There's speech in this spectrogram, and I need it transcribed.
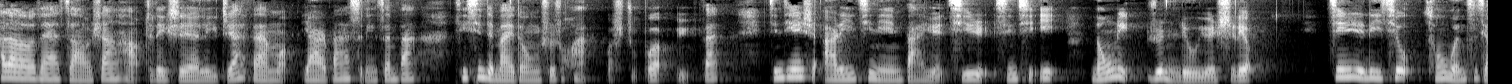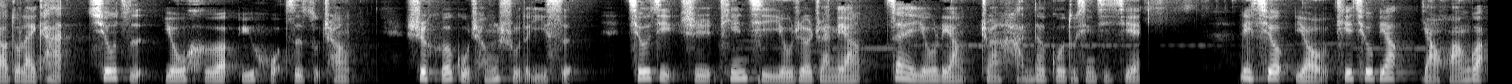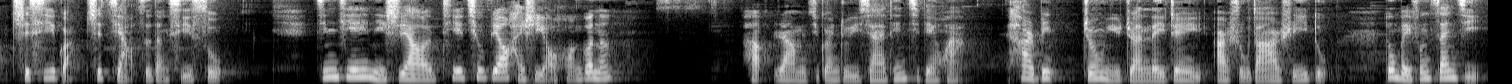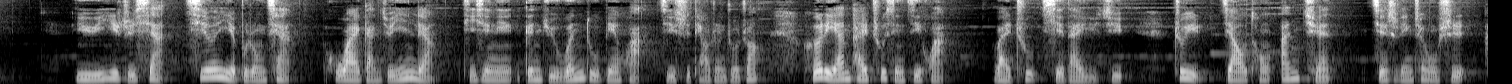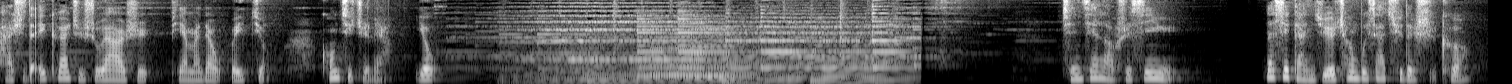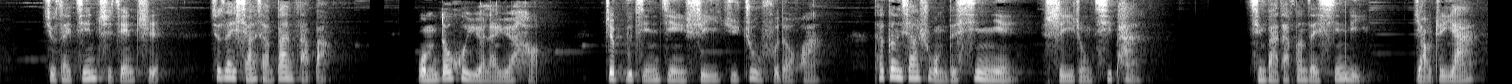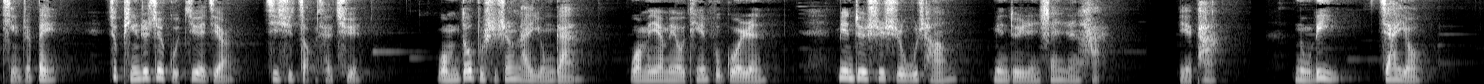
Hello，大家早上好，这里是荔枝 FM 幺二八四零三八，听心的脉动说说话，我是主播雨帆。今天是二零一七年八月七日，星期一，农历闰六月十六。今日立秋，从文字角度来看，秋字由禾与火字组成，是禾谷成熟的意思。秋季是天气由热转凉，再由凉转寒的过渡性季节。立秋有贴秋膘。咬黄瓜、吃西瓜、吃饺子等习俗。今天你是要贴秋膘还是咬黄瓜呢？好，让我们去关注一下天气变化。哈尔滨中雨转雷阵雨，二十五到二十一度，东北风三级，雨一直下，气温也不融洽，户外感觉阴凉。提醒您根据温度变化及时调整着装，合理安排出行计划，外出携带雨具，注意交通安全。截至凌晨五时，海市的 AQI 指数为二十，PM 二点五为九，空气质量优。陈谦老师心语：那些感觉撑不下去的时刻，就再坚持坚持，就再想想办法吧。我们都会越来越好。这不仅仅是一句祝福的话，它更像是我们的信念，是一种期盼。请把它放在心里。咬着牙，挺着背，就凭着这股倔劲儿继续走下去。我们都不是生来勇敢，我们也没有天赋过人。面对世事无常，面对人山人海，别怕，努力加油，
